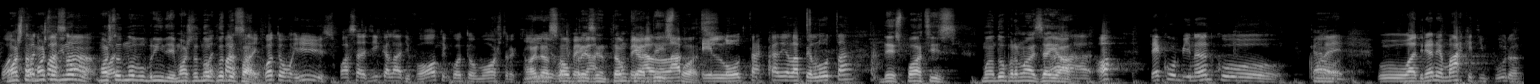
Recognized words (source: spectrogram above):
mostra pode mostra de passar, novo, mostra pode- de novo o brinde aí, mostra de novo Pode quando eu passar, falo. enquanto eu, isso, passa a dica lá de volta enquanto eu mostro aqui. Olha só o presentão vou que é a pegar The lá Sports. pelota, cadê lá pelota? The Esportes mandou pra nós aí, ó. Ah, ó, até combinando com. Cara, é, o Adriano é marketing puro.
